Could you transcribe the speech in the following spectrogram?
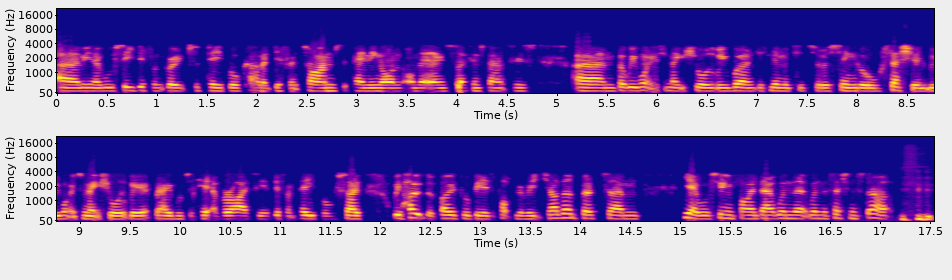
um, you know, we'll see different groups of people come at different times depending on on their own circumstances. Um, but we wanted to make sure that we weren't just limited to a single session. We wanted to make sure that we were able to hit a variety of different people. So we hope that both will be as popular as each other, but. Yeah, we'll soon find out when the when the sessions start.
